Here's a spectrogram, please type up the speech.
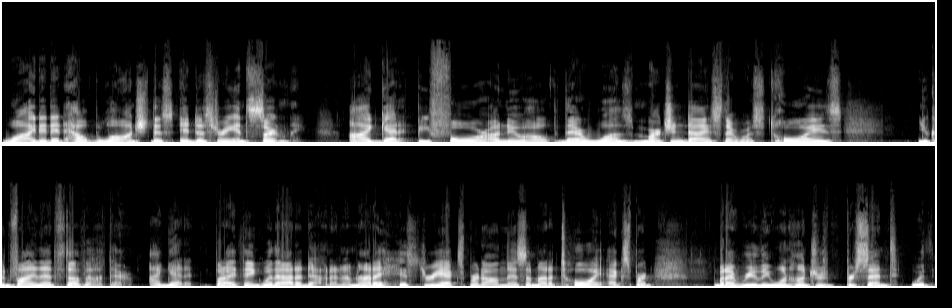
Why did it help launch this industry? And certainly, I get it. Before A New Hope, there was merchandise, there was toys. You can find that stuff out there. I get it. But I think without a doubt, and I'm not a history expert on this, I'm not a toy expert, but I really 100% with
